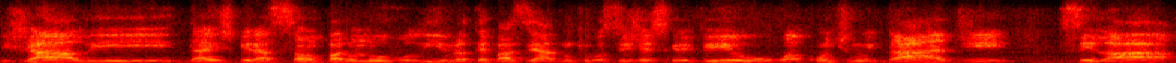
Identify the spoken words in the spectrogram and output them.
já lhe dá inspiração para um novo livro, até baseado no que você já escreveu, a continuidade, sei lá,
